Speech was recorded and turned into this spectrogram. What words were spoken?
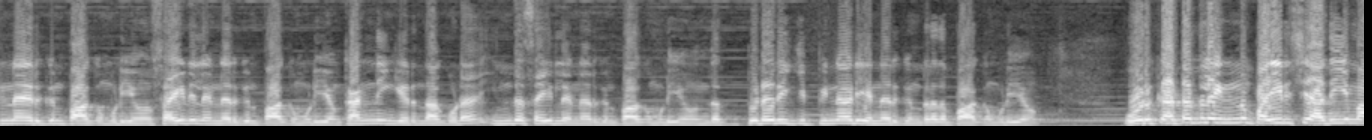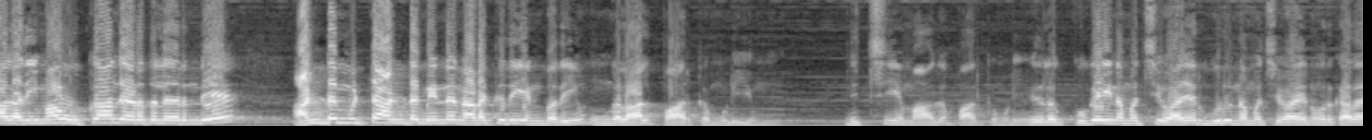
என்ன இருக்குன்னு பார்க்க முடியும் சைடில் என்ன இருக்குன்னு பார்க்க முடியும் கண் இங்கே இருந்தால் கூட இந்த சைடில் என்ன இருக்குன்னு பார்க்க முடியும் இந்த பிடரிக்கு பின்னாடி என்ன இருக்குன்றதை பார்க்க முடியும். ஒரு கட்டத்தில் இன்னும் பயிற்சி அதிகமாக அதிகமாக உட்கார்ந்த இடத்துல இருந்தே அண்டம் விட்டு அண்டம் என்ன நடக்குது என்பதையும் உங்களால் பார்க்க முடியும். நிச்சயமாக பார்க்க முடியும். இதில் குகை நமச்சிவாயர் குரு நமச்சிவாயர்னு ஒரு கதை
